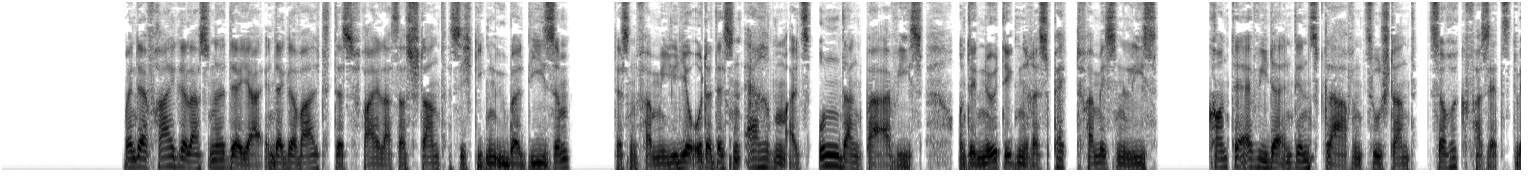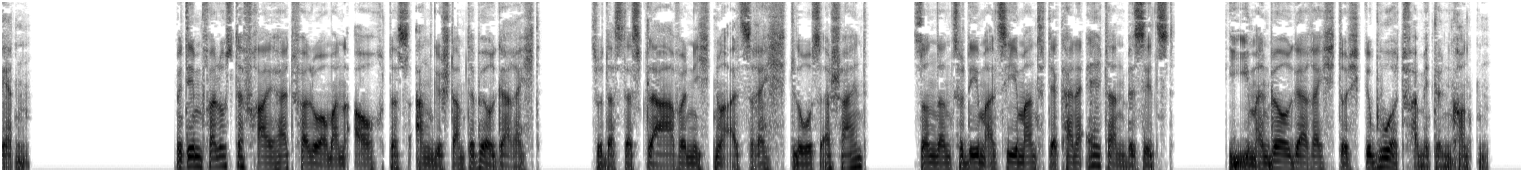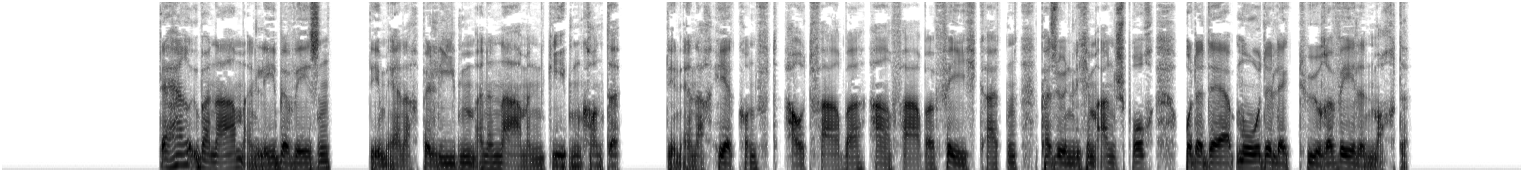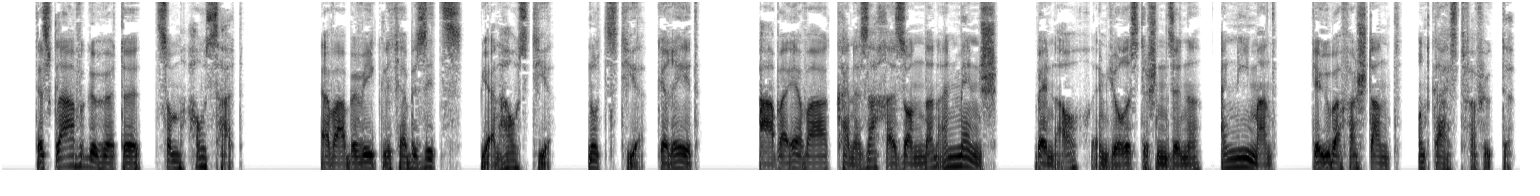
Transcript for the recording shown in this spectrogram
Wenn der Freigelassene, der ja in der Gewalt des Freilassers stand, sich gegenüber diesem, dessen Familie oder dessen Erben als undankbar erwies und den nötigen Respekt vermissen ließ, konnte er wieder in den Sklavenzustand zurückversetzt werden. Mit dem Verlust der Freiheit verlor man auch das angestammte Bürgerrecht, so dass der Sklave nicht nur als rechtlos erscheint, sondern zudem als jemand, der keine Eltern besitzt, die ihm ein Bürgerrecht durch Geburt vermitteln konnten. Der Herr übernahm ein Lebewesen, dem er nach Belieben einen Namen geben konnte, den er nach Herkunft, Hautfarbe, Haarfarbe, Fähigkeiten, persönlichem Anspruch oder der Modelektüre wählen mochte. Der Sklave gehörte zum Haushalt. Er war beweglicher Besitz, wie ein Haustier, Nutztier, Gerät, aber er war keine Sache, sondern ein Mensch, wenn auch im juristischen Sinne ein Niemand, der über Verstand und Geist verfügte.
